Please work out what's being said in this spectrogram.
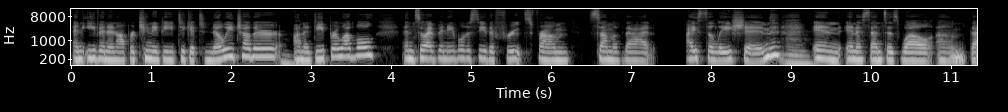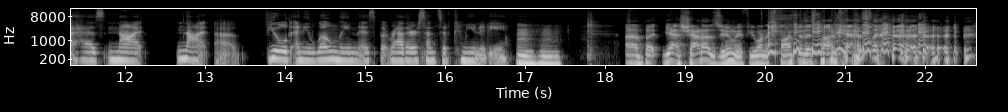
and even an opportunity to get to know each other Mhm. on a deeper level. And so I've been able to see the fruits from some of that isolation Mm. in in a sense as well um, that has not not uh, fueled any loneliness but rather a sense of community Mm-hmm. Uh, but yeah, shout out Zoom if you want to sponsor this podcast.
